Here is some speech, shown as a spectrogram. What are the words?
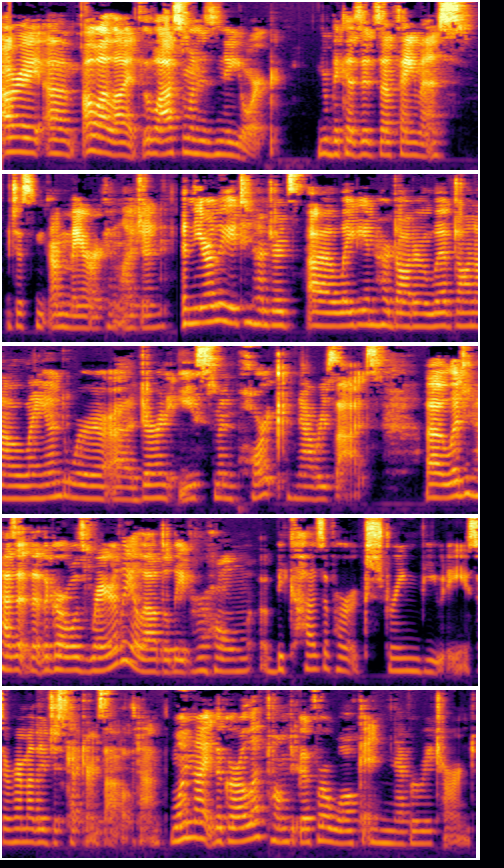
right. Um. Oh, I lied. The last one is New York because it's a famous, just American legend. In the early 1800s, a lady and her daughter lived on a land where uh, Durand Eastman Park now resides. Uh, legend has it that the girl was rarely allowed to leave her home because of her extreme beauty, so her mother just kept her inside all the time. One night, the girl left home to go for a walk and never returned.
